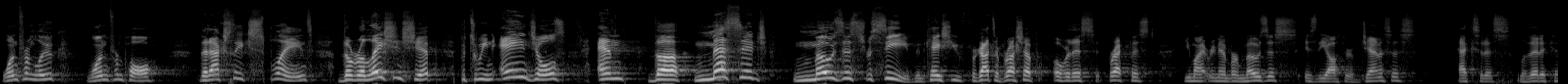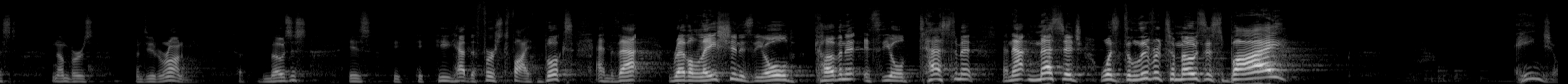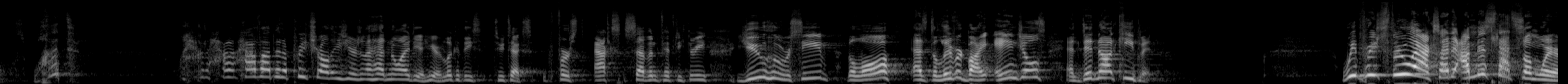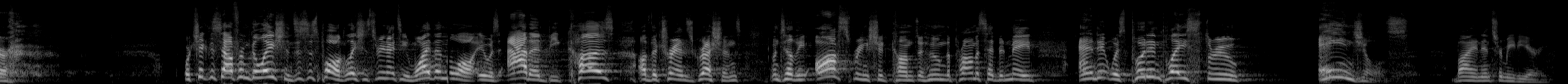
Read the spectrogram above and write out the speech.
one from Luke, one from Paul, that actually explains the relationship between angels and the message Moses received. In case you forgot to brush up over this at breakfast, you might remember Moses is the author of Genesis, Exodus, Leviticus, Numbers, and Deuteronomy. So Moses is he, he had the first five books, and that revelation is the Old Covenant, it's the Old Testament, and that message was delivered to Moses by angels. What? How, how, have I been a preacher all these years and I had no idea? Here, look at these two texts. First, Acts 7 53. You who received the law as delivered by angels and did not keep it. We preached through Acts. I, I missed that somewhere. Or check this out from Galatians. This is Paul, Galatians 3:19. Why then the law? It was added because of the transgressions until the offspring should come to whom the promise had been made, and it was put in place through angels by an intermediary.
